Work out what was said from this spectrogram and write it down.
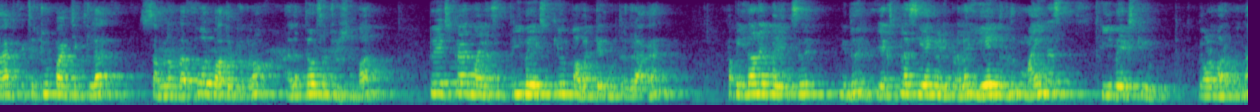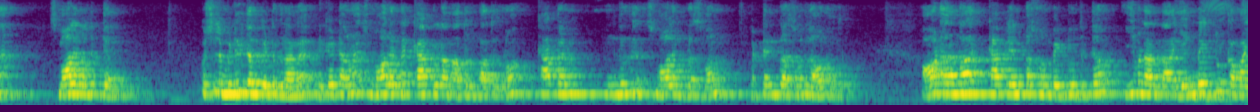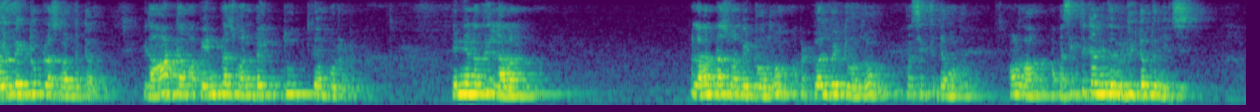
Maths எக்ஸஸ் two point சிக்ஸில் sum number four பார்த்துட்ருக்குறோம். அதில் தேர்ட் சப்ஸ்டியூஷன் பா. Two x square minus three by x cube power ten கொடுத்துருக்குறாங்க. அப்போ இதான இப்போ எக்ஸு இது எக்ஸ் ப்ளஸ் ஏங்கிற அடிப்படையில் ஏங்கிறது minus three by x cube கவனமாக இருக்கணும்னா ஸ்மால் என் வந்து டென் கொஸ்டினில் மிடில் டேர்ம் கேட்டிருக்கிறாங்க. இப்படி கேட்டாங்கன்னா ஸ்மால் என்ன கேபிட்டல் நான் மாற்றணும்னு பார்த்துருக்குறோம். கேபிட்டல்ங்கிறது ஸ்மால் என் ப்ளஸ் ஒன் இப்போ டென் ப்ளஸ் ஒன் லெவன் வந்துடும் ஆடாக இருந்தால் capital n plus one by two திட்டம் ஈவனாக இருந்தால் n by two comma n by two plus one திட்டம். இது ஆட் டேர்ம் அப்போ n plus one by two term போட்டுட்டு என் என்னது eleven eleven plus one by two வந்துடும் அப்போ டுவெல் பை டூ வந்துடும் இப்போ சிக்ஸ்த் டேர்ம் வந்துடும் அவ்வளோதான் அப்போ சிக்ஸ்த் டேர்ம் இது மிடில் டேர்ம் தெரிஞ்சிச்சு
